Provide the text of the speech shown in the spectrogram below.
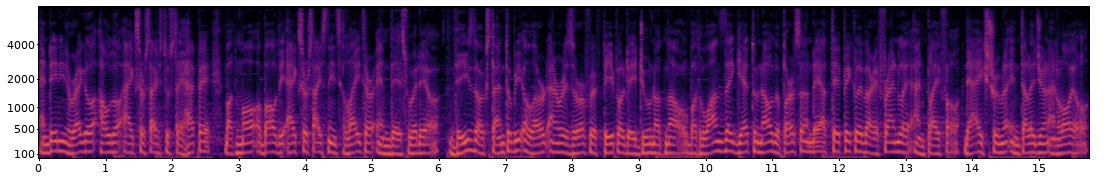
and they need regular outdoor exercise to stay happy, but more about the exercise needs later in this video. These dogs tend to be alert and reserved with people they do not know, but once they get to know the person, they are typically very friendly and playful. They are extremely intelligent and loyal.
